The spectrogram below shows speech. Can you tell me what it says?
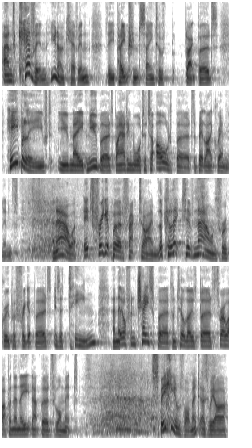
And Kevin, you know Kevin, the patron saint of blackbirds. He believed you made new birds by adding water to old birds, a bit like gremlins. now, it's frigate bird fact time. The collective noun for a group of frigate birds is a team, and they often chase birds until those birds throw up and then they eat that bird's vomit. Speaking of vomit, as we are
